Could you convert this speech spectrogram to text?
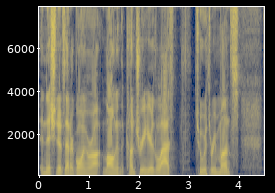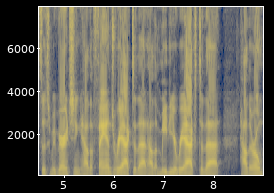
initiatives that are going along in the country here the last two or three months. So it's going to be very interesting how the fans react to that, how the media reacts to that, how their own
